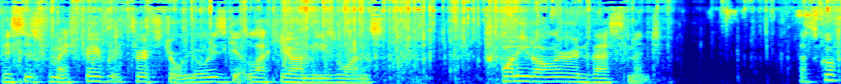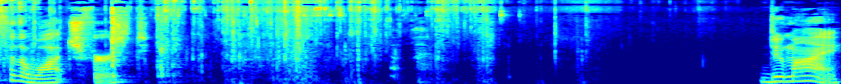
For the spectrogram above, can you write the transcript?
This is for my favorite thrift store. We always get lucky on these ones. $20 investment. Let's go for the watch first. Dumai.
